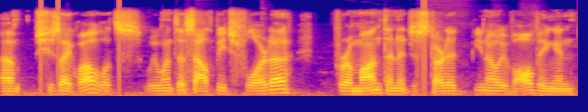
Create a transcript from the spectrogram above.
um, she's like, "Well, let's." We went to South Beach, Florida, for a month, and it just started, you know, evolving. And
